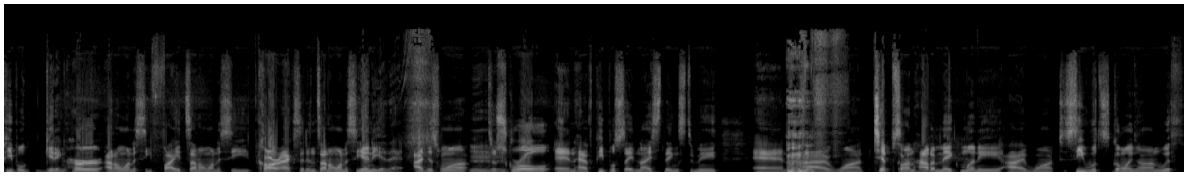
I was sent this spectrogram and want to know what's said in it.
people getting hurt. I don't want to see fights. I don't want to see car accidents. I don't want to see any of that. I just want to Mhm. scroll and have people say nice things to me and i want tips on how to make money. I want to see what's going on with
